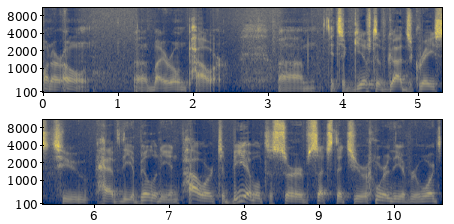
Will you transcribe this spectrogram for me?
on our own, uh, by our own power. Um, it's a gift of God's grace to have the ability and power to be able to serve such that you're worthy of rewards.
